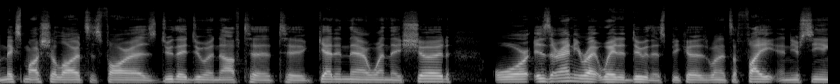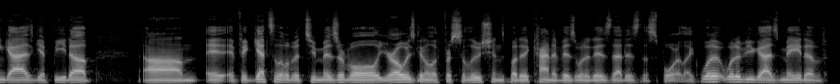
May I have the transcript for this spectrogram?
mixed martial arts, as far as do they do enough to to get in there when they should, or is there any right way to do this? Because when it's a fight and you're seeing guys get beat up, um, if it gets a little bit too miserable, you're always going to look for solutions, but it kind of is what it is. That is the sport. Like, what what have you guys made of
